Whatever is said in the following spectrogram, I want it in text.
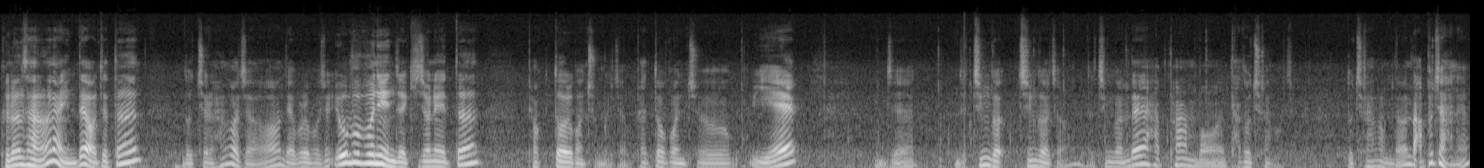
그런 상황은 아닌데 어쨌든 노출을 한 거죠. 내부를 보시면 이 부분이 이제 기존에 있던 벽돌 건축물이죠. 벽돌 건축 위에 이제, 이제 증거 증거죠. 증거인데 합판 뭐 다 노출한 거죠. 노출한 겁니다. 나쁘지 않아요.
